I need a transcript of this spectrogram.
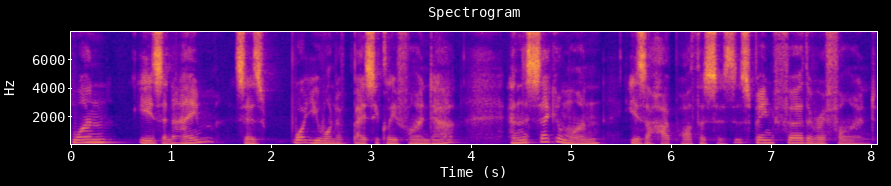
One is an aim, says what you want to basically find out. And the second one is a hypothesis. It's been further refined.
